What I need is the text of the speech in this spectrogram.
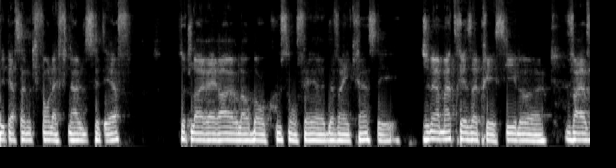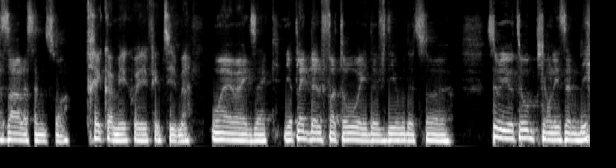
des personnes qui font la finale du CTF toutes leurs erreurs, leurs bons coups sont faits euh, devant écran. C'est généralement très apprécié là, euh, vers 10 heures le samedi soir. Très comique, oui, effectivement. Oui, oui, exact. Il y a plein de belles photos et de vidéos de ça euh, sur YouTube, puis on les aime bien.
